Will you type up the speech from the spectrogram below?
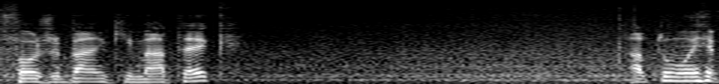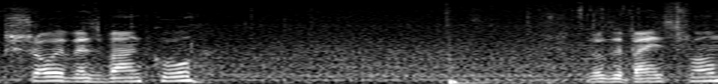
Tworzy banki matek. A tu moje pszczoły bez banku. Drodzy państwo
